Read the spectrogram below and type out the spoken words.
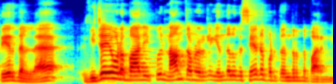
தேர்தல்ல விஜயோட பாதிப்பு நாம் தமிழர்கள் எந்த அளவுக்கு சேதப்படுத்துன்றது பாருங்க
